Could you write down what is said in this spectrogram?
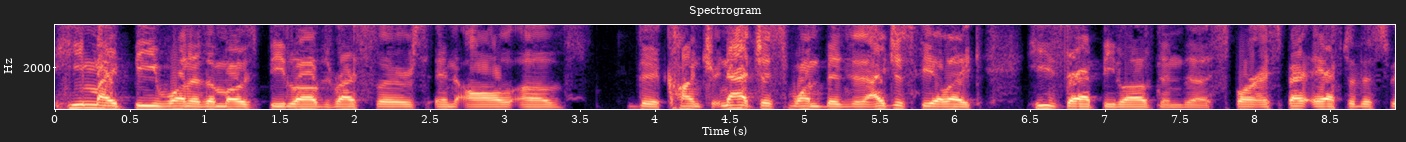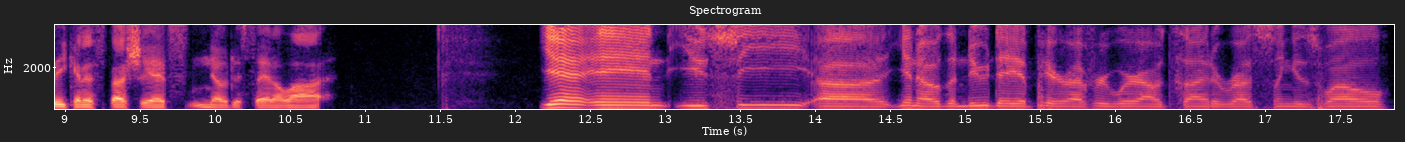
he might be one of the most beloved wrestlers in all of the country, not just one business. I just feel like he's that beloved in the sport, especially after this week, and especially I've noticed that a lot. Yeah, and you see, uh, you know, the New Day appear everywhere outside of wrestling as well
